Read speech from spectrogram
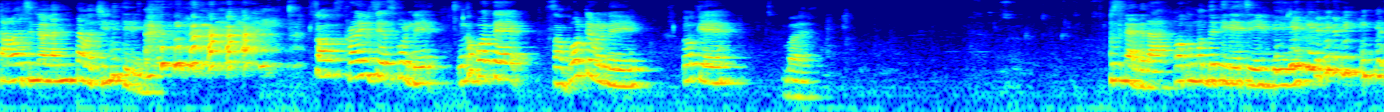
కావాల్సిన వాళ్ళంతా వచ్చింది తిరిగి. సబ్స్క్రైబ్ చేసుకోండి. ఇంకపోతే సపోర్ట్ ఇవ్వండి. ఓకే బాయ్ చూసినారు కదా ఒక ముద్ద తినేసేయండి.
